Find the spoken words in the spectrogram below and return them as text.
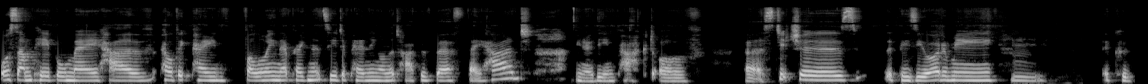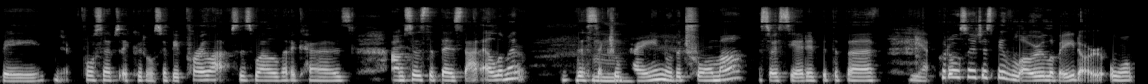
or some people may have pelvic pain following their pregnancy, depending on the type of birth they had. You know, the impact of uh, stitches, episiotomy. Mm. It could be you know, forceps. It could also be prolapse as well that occurs. Um, so that there's that element the sexual mm. pain or the trauma associated with the birth. Yeah. Could also just be low libido or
